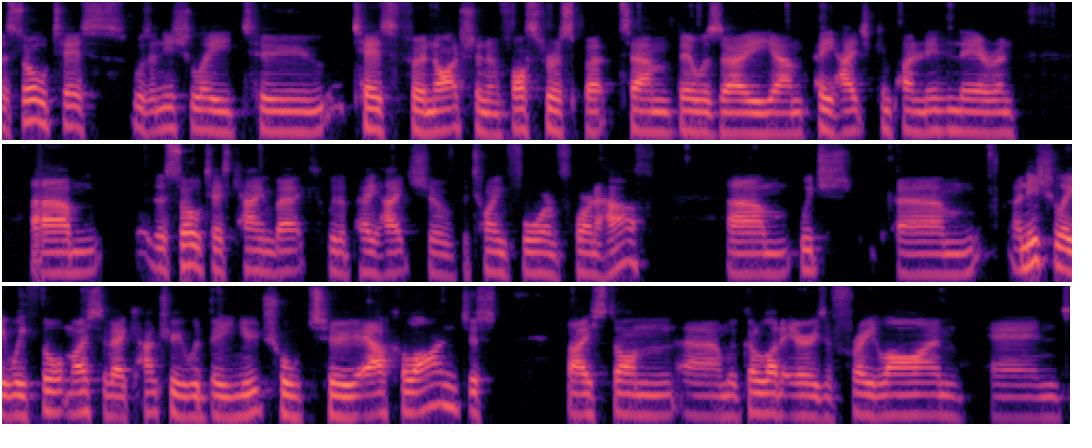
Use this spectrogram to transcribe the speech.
the soil test was initially to test for nitrogen and phosphorus, but um, there was a um, pH component in there, and um, the soil test came back with a pH of between four and four and a half, um, which um, initially we thought most of our country would be neutral to alkaline, just based on um, we've got a lot of areas of free lime and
